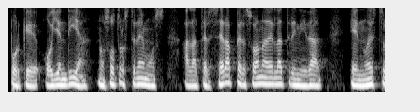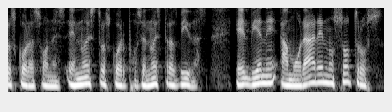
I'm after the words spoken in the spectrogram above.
porque hoy en día nosotros tenemos a la tercera persona de la Trinidad en nuestros corazones, en nuestros cuerpos, en nuestras vidas. Él viene a morar en nosotros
